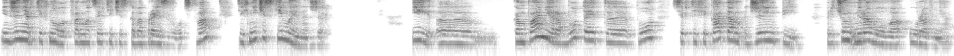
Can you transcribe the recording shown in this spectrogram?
инженер-технолог фармацевтического производства, технический менеджер. И э, компания работает э, по сертификатам GMP, причем мирового уровня.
